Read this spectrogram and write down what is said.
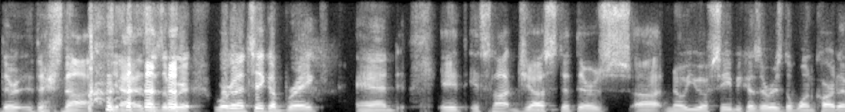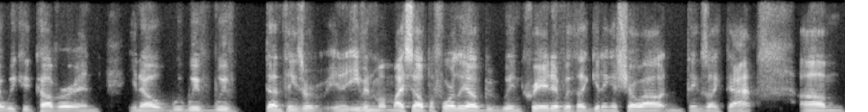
there? There's not. Yeah, it's we're we're gonna take a break, and it it's not just that there's uh, no UFC because there is the one card that we could cover, and you know we, we've we've done things or you know, even myself before Leo been creative with like getting a show out and things like that. Um,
